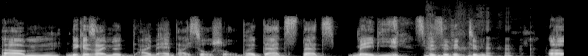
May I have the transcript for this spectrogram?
Um, because I'm a I'm antisocial, but that's that's maybe specific to me. um,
